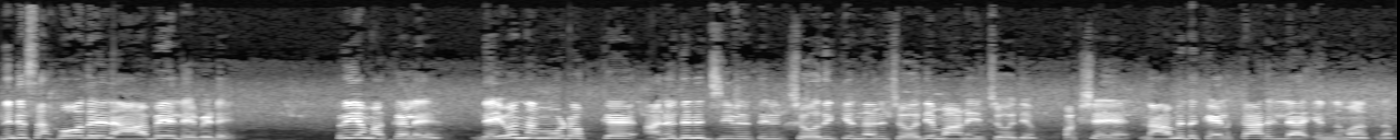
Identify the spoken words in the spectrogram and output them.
നിന്റെ സഹോദരൻ ആബേൽ എവിടെ? പ്രിയ മക്കളെ ദൈവം നമ്മോടൊക്കെ അനുദിന ജീവിതത്തിൽ ചോദിക്കുന്ന ഒരു ചോദ്യമാണ് ഈ ചോദ്യം. പക്ഷേ നാം ഇത് കേൾക്കാറില്ല എന്ന് മാത്രം.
